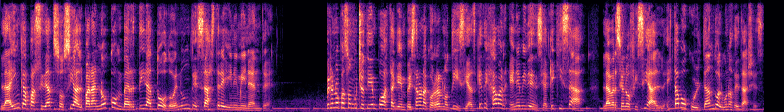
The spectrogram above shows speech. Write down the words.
la incapacidad social para no convertir a todo en un desastre inminente. Pero no pasó mucho tiempo hasta que empezaron a correr noticias que dejaban en evidencia que quizá la versión oficial estaba ocultando algunos detalles.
